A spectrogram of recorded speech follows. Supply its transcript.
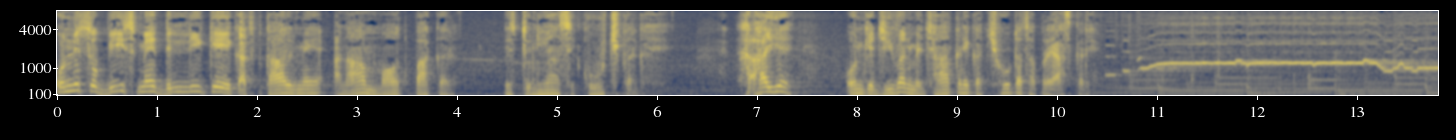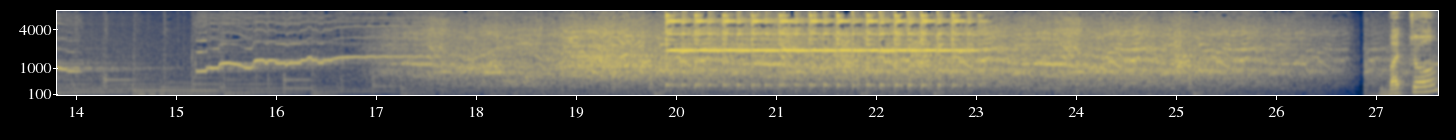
1920 में दिल्ली के एक अस्पताल में अनाम मौत पाकर इस दुनिया से कूच कर गए। आइए उनके जीवन में झांकने का छोटा सा प्रयास करें। बच्चों,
